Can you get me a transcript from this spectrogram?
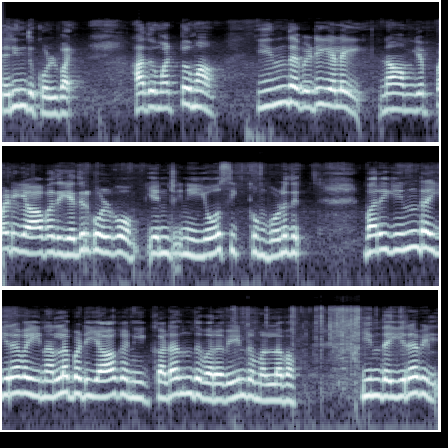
தெரிந்து கொள்வாய். அது மட்டுமா? இந்த விடியலை நாம் எப்படியாவது எதிர்கொள்வோம் என்று நீ யோசிக்கும் பொழுது வருகின்ற இரவை நல்லபடியாக நீ கடந்து வர வேண்டும் அல்லவா இந்த இரவில்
